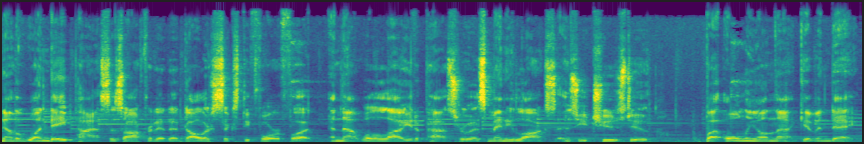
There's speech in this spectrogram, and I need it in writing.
Now the one day pass is offered at $1.64 a foot and that will allow you to pass through as many locks as you choose to, but only on that given day.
